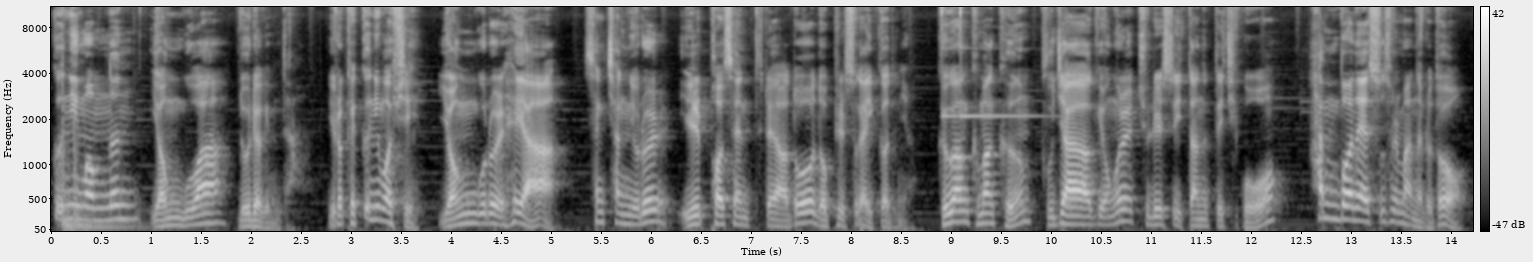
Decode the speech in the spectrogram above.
끊임없는 연구와 노력입니다. 이렇게 끊임없이 연구를 해야 생착률을 1%라도 높일 수가 있거든요. 그건 그만큼 부작용을 줄일 수 있다는 뜻이고 한 번의 수술만으로도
